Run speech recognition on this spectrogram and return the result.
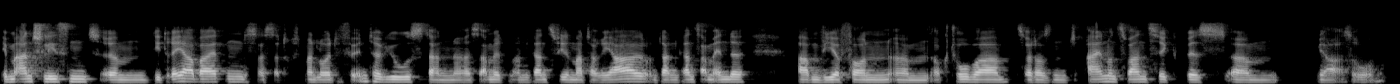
eben anschließend ähm, die Dreharbeiten. Das heißt, da trifft man Leute für Interviews, dann äh, sammelt man ganz viel Material und dann ganz am Ende haben wir von ähm, Oktober 2021 bis ähm, ja so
